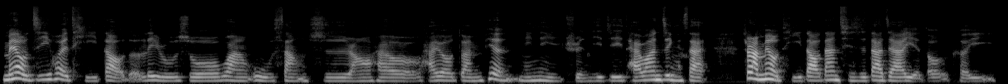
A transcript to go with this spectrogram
没有机会提到的，例如说万物丧失，然后还有还有短片迷你群以及台湾竞赛，虽然没有提到，但其实大家也都可以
